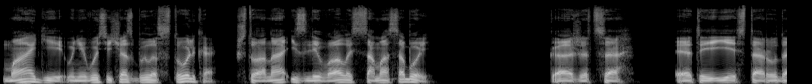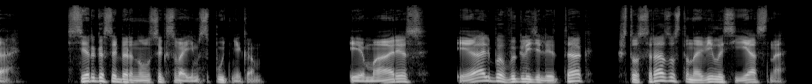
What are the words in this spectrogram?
Магии у него сейчас было столько, что она изливалась сама собой. «Кажется, это и есть та руда». Сергос обернулся к своим спутникам. И Марис, и Альба выглядели так, что сразу становилось ясно.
